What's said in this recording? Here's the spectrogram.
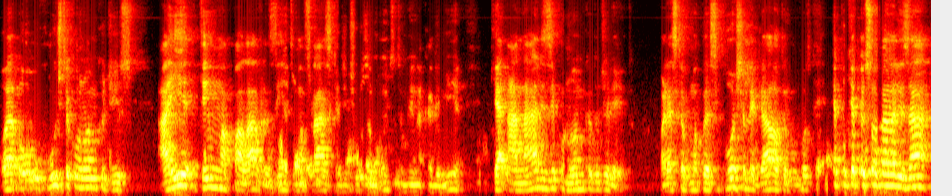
o, custo econômico disso. Aí tem uma palavrazinha, tem uma frase que a gente usa muito também na academia, que é análise econômica do direito. Parece que alguma coisa assim, poxa, legal, tem alguma coisa. É porque a pessoa vai analisar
